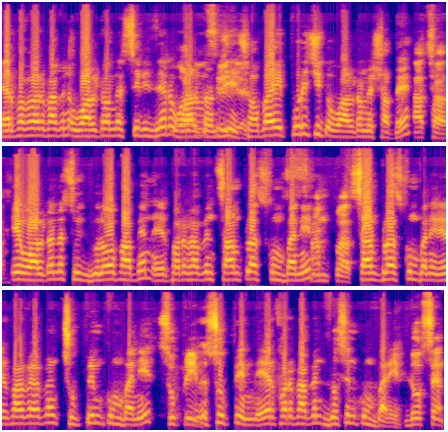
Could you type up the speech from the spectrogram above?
এরপর পাবেন ওয়ালটনের সিরিজের ওয়ালটন ওয়ালটন জি সবাই পরিচিত ওয়ালটনের সাথে। আচ্ছা। এই ওয়ালটনের সুইচ গুলোও পাবেন। এরপরে পাবেন সানপ্লাস কোম্পানির সানপ্লাস কোম্পানির এরপরে পাবেন সুপ্রিম কোম্পানির সুপ্রিম সুপ্রিম এরপরে পাবেন ডোসেন কোম্পানির ডোসেন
